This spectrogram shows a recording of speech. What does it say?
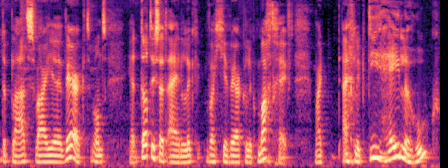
de plaats waar je werkt. Want ja, dat is uiteindelijk wat je werkelijk macht geeft. Maar eigenlijk die hele hoek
